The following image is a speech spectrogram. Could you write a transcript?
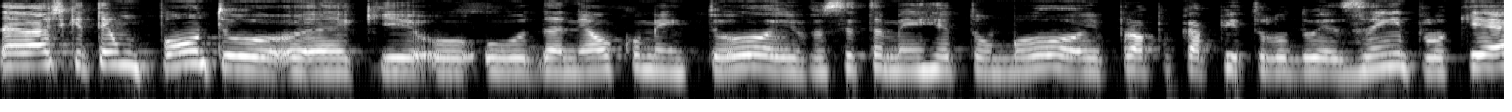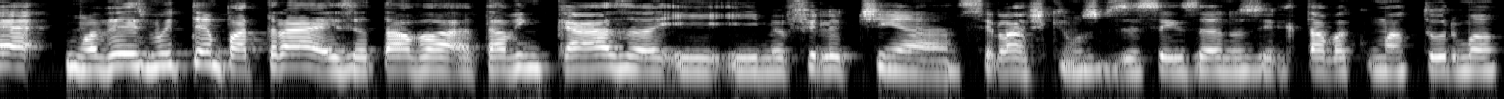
Eu acho que tem um ponto é, que o, o, Daniel comentou e você também retomou, e o próprio capítulo do exemplo, que é, uma vez, muito tempo atrás, eu estava tava em casa e, e, meu filho tinha, sei lá, acho que uns 16 anos, e ele estava com uma turma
